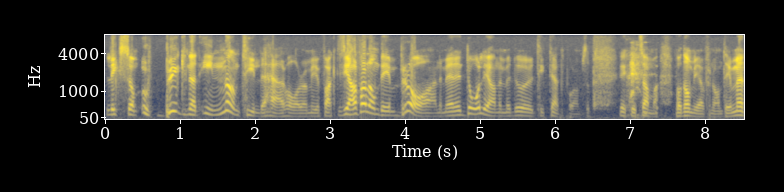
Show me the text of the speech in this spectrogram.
liksom uppbyggnad innan till det här har de ju faktiskt. I alla fall om det är en bra anime, det en dålig anime då tittar jag inte på dem. Så det är skitsamma vad de gör för någonting. Men,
